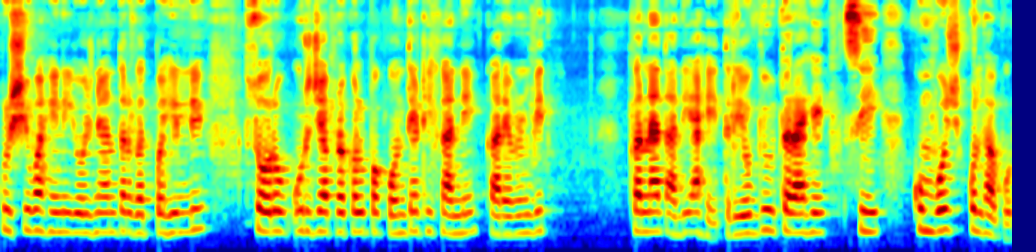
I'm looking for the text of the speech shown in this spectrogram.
कृषी वाहिनी योजनेअंतर्गत पहिली सौर ऊर्जा प्रकल्प कोणत्या ठिकाणी कार्यान्वित करण्यात आली आहे. तर योग्य उत्तर आहे सी. कुंभोज कोल्हापूर.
